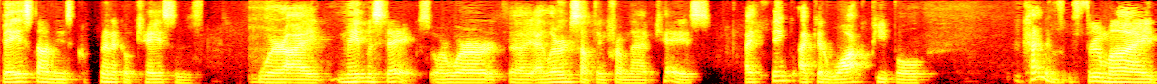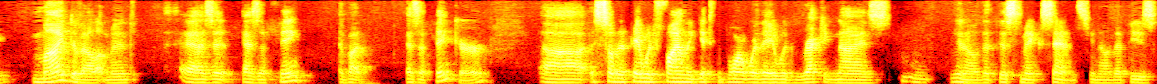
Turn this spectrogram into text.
based on these clinical cases where I made mistakes or where uh, I learned something from that case, I think I could walk people kind of through my my development as a as a think about as a thinker uh, so that they would finally get to the point where they would recognize you know that this makes sense you know that these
